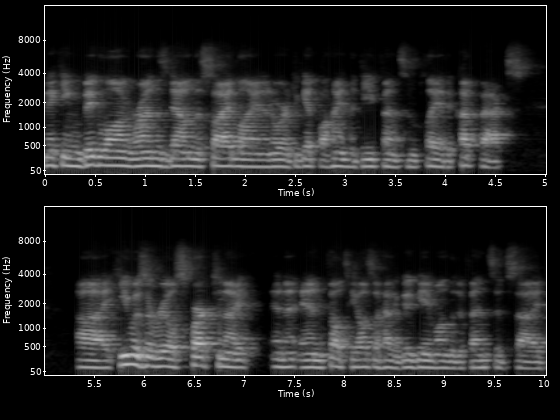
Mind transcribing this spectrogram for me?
making big long runs down the sideline in order to get behind the defense and play the cutbacks. Uh, he was a real spark tonight and, and felt he also had a good game on the defensive side.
